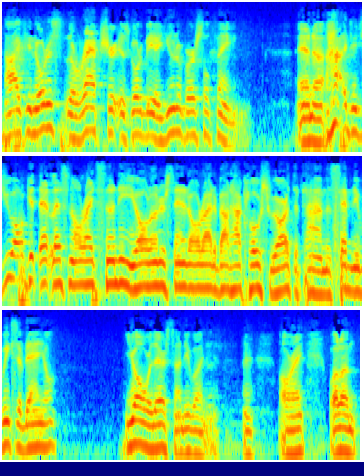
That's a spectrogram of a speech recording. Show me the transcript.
now if you notice, the rapture is going to be a universal thing. And uh, how, did you all get that lesson all right Sunday? You all understand it all right about how close we are at the time, the seventy weeks of Daniel. You all were there Sunday, wasn't you? Uh, all right. Well, um,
